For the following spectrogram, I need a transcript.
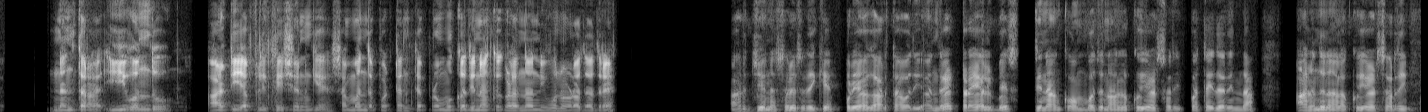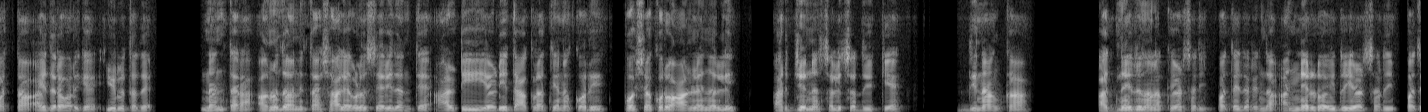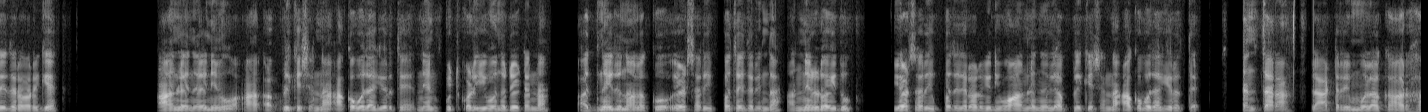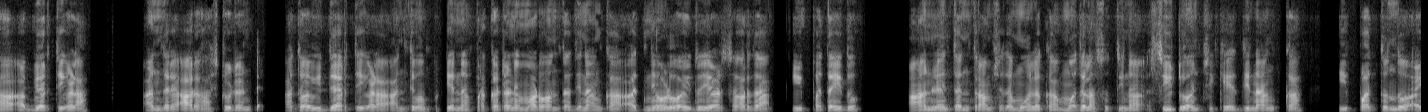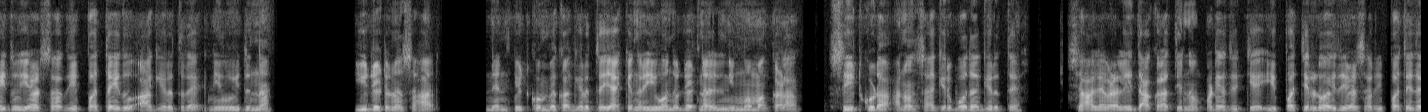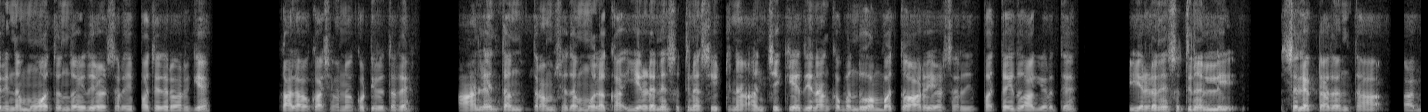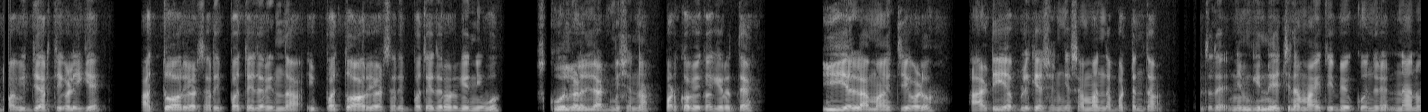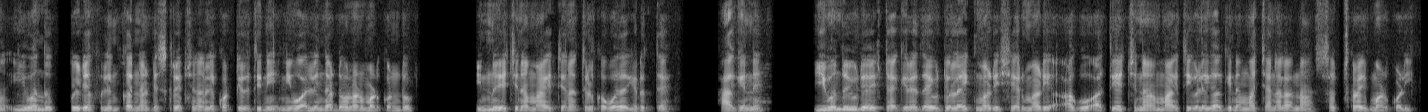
ನಂತರ ಈ ಒಂದು ಆರ್ ಟಿ ಅಪ್ಲಿಕೇಶನ್ಗೆ ಸಂಬಂಧಪಟ್ಟಂತೆ ಪ್ರಮುಖ ದಿನಾಂಕಗಳನ್ನು ನೀವು ನೋಡೋದಾದ್ರೆ ಅರ್ಜಿಯನ್ನು ಸಲ್ಲಿಸೋದಕ್ಕೆ ಪ್ರಯೋಗಾರ್ಥಾವಧಿ ಅಂದರೆ ಟ್ರಯಲ್ ಬೇಸ್ ದಿನಾಂಕ ಒಂಬತ್ತು ನಾಲ್ಕು ಎರಡು ಸಾವಿರದ ಇಪ್ಪತ್ತೈದರಿಂದ ಹನ್ನೊಂದು ನಾಲ್ಕು ಎರಡು ಸಾವಿರದ ಇಪ್ಪತ್ತ ಐದರವರೆಗೆ ಇರುತ್ತದೆ. ನಂತರ ಅನುದಾನಿತ ಶಾಲೆಗಳು ಸೇರಿದಂತೆ ಆರ್ ಟಿ ಇ ಅಡಿ ದಾಖಲಾತಿಯನ್ನು ಕೋರಿ ಪೋಷಕರು ಆನ್ಲೈನ್ನಲ್ಲಿ ಅರ್ಜಿಯನ್ನು ಸಲ್ಲಿಸೋದಕ್ಕೆ ದಿನಾಂಕ ಹದಿನೈದು, ನಾಲ್ಕು, ಎರಡು ಸಾವಿರದ ಇಪ್ಪತ್ತೈದರಿಂದ ಹನ್ನೆರಡು, ಐದು, ಎರಡು ಸಾವಿರದ ಇಪ್ಪತ್ತೈದರವರೆಗೆ ಆನ್ಲೈನಲ್ಲಿ ನೀವು ಆ ಅಪ್ಲಿಕೇಶನ್ನ ಹಾಕೋಬೋದಾಗಿರುತ್ತೆ. ನೆನ್ಪಿಟ್ಕೊಳ್ಳಿ ಈ ಒಂದು ಡೇಟನ್ನು. ಹದಿನೈದು, ನಾಲ್ಕು, ಎರಡು ಸಾವಿರದ ಇಪ್ಪತ್ತೈದರಿಂದ ಹನ್ನೆರಡು, ಐದು, ಎರಡು ಸಾವಿರದ ಇಪ್ಪತ್ತೈದರವರೆಗೆ ನೀವು ಆನ್ಲೈನಲ್ಲಿ ಅಪ್ಲಿಕೇಶನ್ನ ಹಾಕೋಬೋದಾಗಿರುತ್ತೆ. ನಂತರ ಲಾಟರಿ ಮೂಲಕ ಅರ್ಹ ಅಭ್ಯರ್ಥಿಗಳ, ಅಂದರೆ ಅರ್ಹ ಸ್ಟೂಡೆಂಟ್ ಅಥವಾ ವಿದ್ಯಾರ್ಥಿಗಳ ಅಂತಿಮ ಪಟ್ಟಿಯನ್ನು ಪ್ರಕಟಣೆ ಮಾಡುವಂಥ ದಿನಾಂಕ ಹದಿನೇಳು, ಐದು, ಎರಡ್ ಸಾವಿರದ ಇಪ್ಪತ್ತೈದು. ಆನ್ಲೈನ್ ತಂತ್ರಾಂಶದ ಮೂಲಕ ಮೊದಲ ಸುತ್ತಿನ ಸೀಟು ಹಂಚಿಕೆ ದಿನಾಂಕ ಇಪ್ಪತ್ತೊಂದು ಐದು ಎರಡ್ ಸಾವಿರದ ಇಪ್ಪತ್ತೈದು ಆಗಿರುತ್ತದೆ. ನೀವು ಇದನ್ನ ಈ ಡೇಟನ್ನು ಸಹ ನೆನ್ಪಿಟ್ಕೊಬೇಕಾಗಿರುತ್ತೆ. ಯಾಕೆಂದ್ರೆ ಈ ಒಂದು ಡೇಟ್ನಲ್ಲಿ ನಿಮ್ಮ ಮಕ್ಕಳ ಸೀಟ್ ಕೂಡ ಅನೌನ್ಸ್ ಆಗಿರ್ಬೋದಾಗಿರುತ್ತೆ ಶಾಲೆಗಳಲ್ಲಿ ದಾಖಲಾತಿಯನ್ನು ಪಡೆಯೋದಕ್ಕೆ ಇಪ್ಪತ್ತೆರಡು ಐದು ಎರಡು ಸಾವಿರದ ಇಪ್ಪತ್ತೈದರಿಂದ ಮೂವತ್ತೊಂದು ಐದು ಎರಡು ಸಾವಿರದ ಇಪ್ಪತ್ತೈದರವರೆಗೆ ಕಾಲಾವಕಾಶವನ್ನು ಕೊಟ್ಟಿರುತ್ತದೆ. ಆನ್ಲೈನ್ ತಂತ್ರಾಂಶದ ಮೂಲಕ ಎರಡನೇ ಸುತ್ತಿನ ಸೀಟಿನ ಹಂಚಿಕೆಯ ದಿನಾಂಕ ಬಂದು ಒಂಬತ್ತು ಆರು ಎರಡು ಸಾವಿರದ ಇಪ್ಪತ್ತೈದು ಆಗಿರುತ್ತೆ. ಎರಡನೇ ಸುತ್ತಿನಲ್ಲಿ ಸೆಲೆಕ್ಟ್ ಆದಂತಹ ಅಭ್ಯ ವಿದ್ಯಾರ್ಥಿಗಳಿಗೆ ಹತ್ತು ಆರು ಎರಡು ಸಾವಿರದ ಇಪ್ಪತ್ತೈದರಿಂದ ಇಪ್ಪತ್ತು ಆರು ಎರಡು ಸಾವಿರದ ಇಪ್ಪತ್ತೈದರವರೆಗೆ ನೀವು ಸ್ಕೂಲ್ಗಳಲ್ಲಿ ಅಡ್ಮಿಷನ್ನ ಪಡ್ಕೋಬೇಕಾಗಿರುತ್ತೆ. ಈ ಎಲ್ಲ ಮಾಹಿತಿಗಳು ಆರ್ ಟಿ ಅಪ್ಲಿಕೇಶನ್ಗೆ ಸಂಬಂಧಪಟ್ಟಂತ ಇರ್ತದೆ. ನಿಮ್ಗೆ ಇನ್ನೂ ಹೆಚ್ಚಿನ ಮಾಹಿತಿ ಬೇಕು ಅಂದರೆ ನಾನು ಈ ಒಂದು ಪಿ ಡಿ ಎಫ್ ಲಿಂಕನ್ನು ಡಿಸ್ಕ್ರಿಪ್ಷನಲ್ಲಿ ಕೊಟ್ಟಿರ್ತೀನಿ. ನೀವು ಅಲ್ಲಿಂದ ಡೌನ್ಲೋಡ್ ಮಾಡಿಕೊಂಡು ಇನ್ನೂ ಹೆಚ್ಚಿನ ಮಾಹಿತಿಯನ್ನು ತಿಳ್ಕೊಬೋದಾಗಿರುತ್ತೆ. ಹಾಗೆಯೇ ಈ ಒಂದು ವಿಡಿಯೋ ಇಷ್ಟ ಆಗಿದ್ರೆ ದಯವಿಟ್ಟು ಲೈಕ್ ಮಾಡಿ, ಶೇರ್ ಮಾಡಿ ಹಾಗೂ ಅತಿ ಹೆಚ್ಚಿನ ಮಾಹಿತಿಗಳಿಗಾಗಿ ನಮ್ಮ ಚಾನಲನ್ನು ಸಬ್ಸ್ಕ್ರೈಬ್ ಮಾಡ್ಕೊಳ್ಳಿ.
